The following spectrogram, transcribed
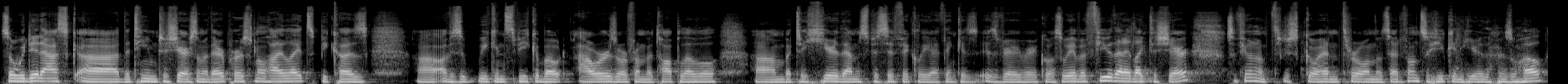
So we did ask uh, the team to share some of their personal highlights because uh, obviously we can speak about ours or from the top level, um, but to hear them specifically, I think is is very very cool. So we have a few that I'd like to share. So if you want to just go ahead and throw on those headphones so you can hear them as well.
